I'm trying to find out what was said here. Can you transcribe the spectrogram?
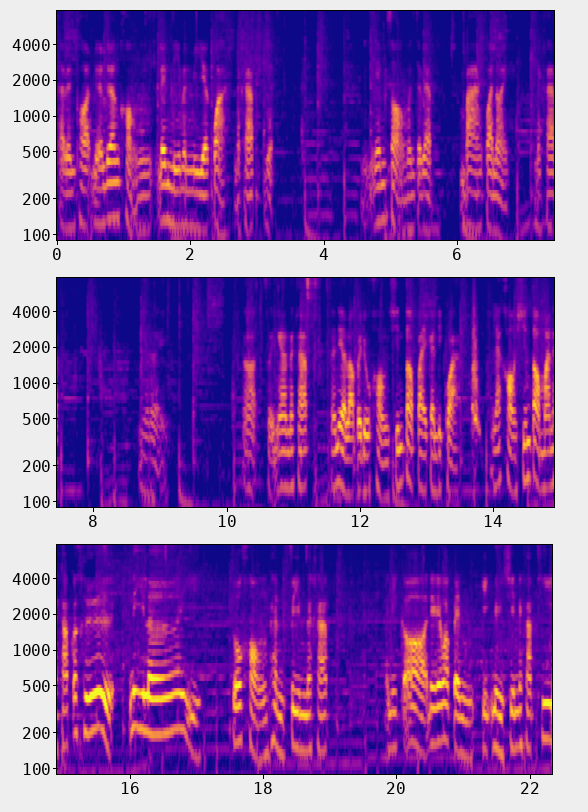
อาเป็นเพราะเนื้อเรื่องของเล่มนี้มันมีเยอะกว่านะครับเนี่ยนี่เล่ม 2 มันจะแบบบางกว่าหน่อยนะครับนี่เลยก็สวยงามนะครับแล้วเดี๋ยวเราไปดูของชิ้นต่อไปกันดีกว่า และของชิ้นต่อมานะครับก็คือนี่เลย ตัวของแผ่นฟิล์มนะครับ อันนี้ก็เรียกได้ว่าเป็นอีกหนึ่งชิ้นนะครับที่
